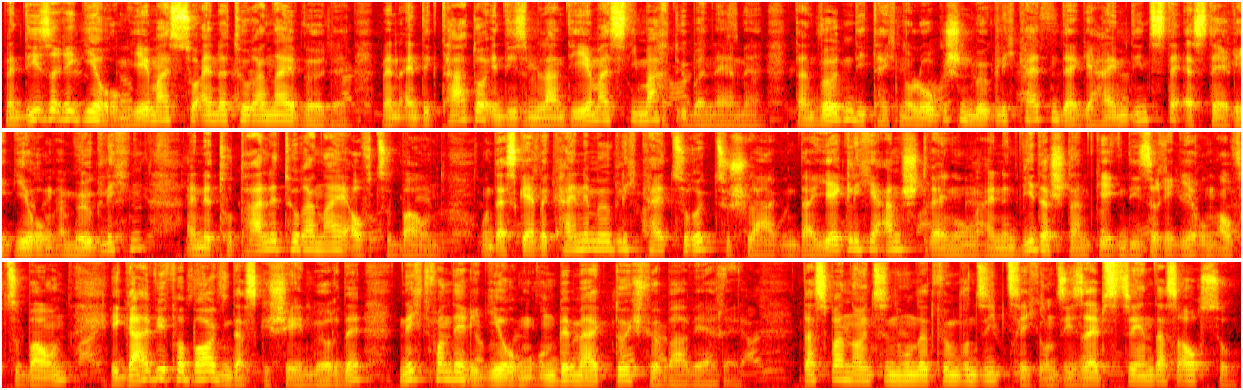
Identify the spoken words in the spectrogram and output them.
wenn diese Regierung jemals zu einer Tyrannei würde, wenn ein Diktator in diesem Land jemals die Macht übernähme, dann würden die technologischen Möglichkeiten der Geheimdienste es der Regierung ermöglichen, eine totale Tyrannei aufzubauen und es gäbe keine Möglichkeit zurückzuschlagen, da jegliche Anstrengung, einen Widerstand Widerstand gegen diese Regierung aufzubauen, egal wie verborgen das geschehen würde, nicht von der Regierung unbemerkt durchführbar wäre. Das war 1975 und Sie selbst sehen das auch so.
